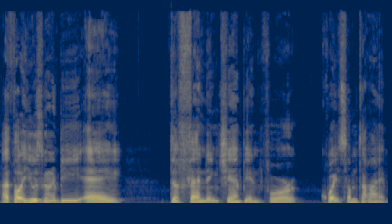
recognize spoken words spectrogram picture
I thought he was gonna be a defending champion for quite some time.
